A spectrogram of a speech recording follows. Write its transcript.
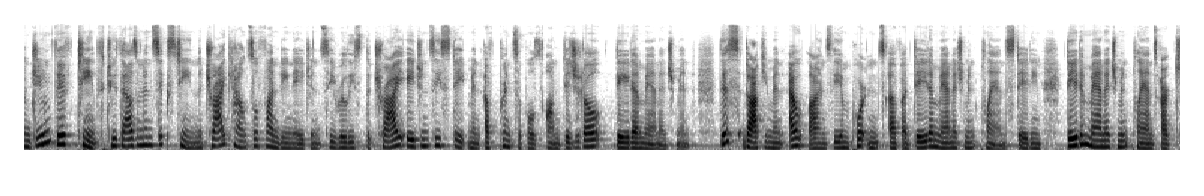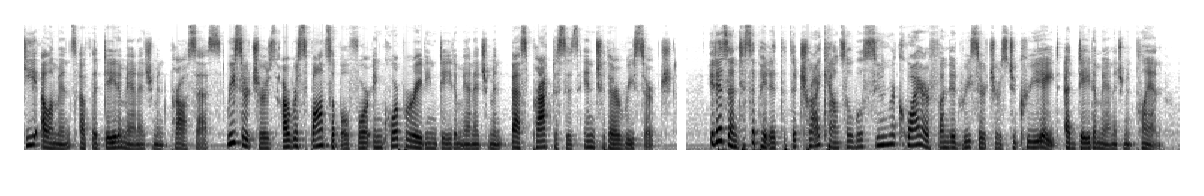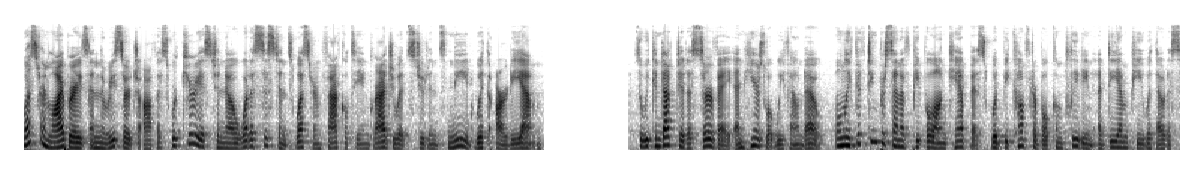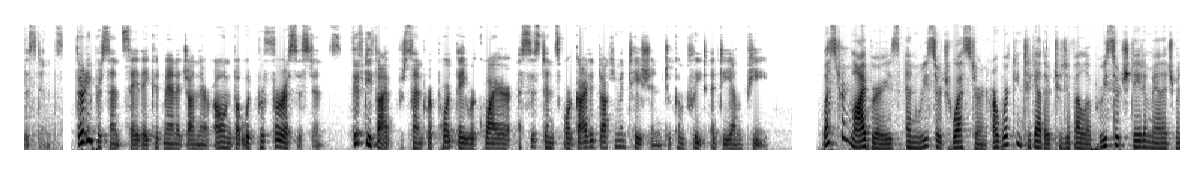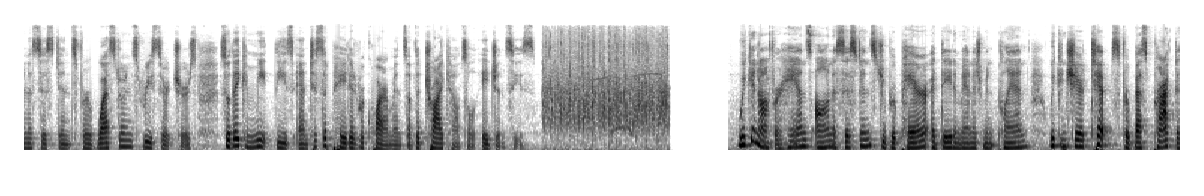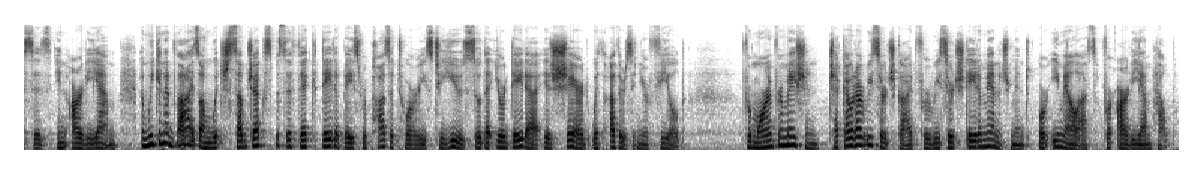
On June 15, 2016, the Tri-Council Funding Agency released the Tri-Agency Statement of Principles on Digital Data Management. This document outlines the importance of a data management plan, stating data management plans are key elements of the data management process. Researchers are responsible for incorporating data management best practices into their research. It is anticipated that the Tri-Council will soon require funded researchers to create a data management plan. Western Libraries and the Research Office were curious to know what assistance Western faculty and graduate students need with RDM. So we conducted a survey, and here's what we found out. Only 15% of people on campus would be comfortable completing a DMP without assistance. 30% say they could manage on their own but would prefer assistance. 55% report they require assistance or guided documentation to complete a DMP. Western Libraries and Research Western are working together to develop research data management assistance for Western's researchers so they can meet these anticipated requirements of the Tri-Council agencies. We can offer hands-on assistance to prepare a data management plan, we can share tips for best practices in RDM, and we can advise on which subject-specific database repositories to use so that your data is shared with others in your field. For more information, check out our research guide for research data management or email us for RDM help.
